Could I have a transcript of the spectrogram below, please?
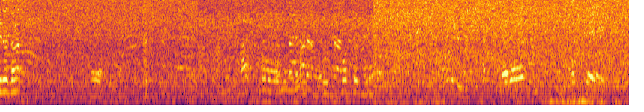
이. 딸도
